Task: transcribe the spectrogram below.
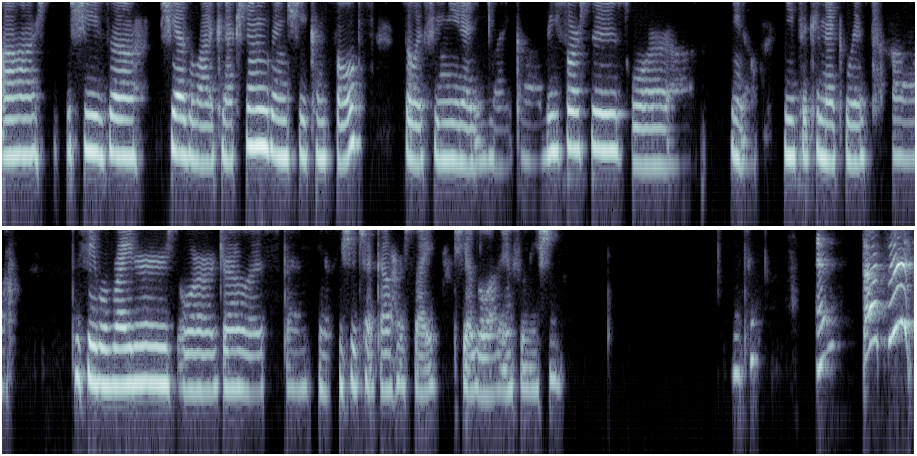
Uh, she's uh, she has a lot of connections and she consults. So if you need any like uh, resources or uh, you know need to connect with uh, disabled writers or journalists, then you know you should check out her site. She has a lot of information. That's it. And that's it.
